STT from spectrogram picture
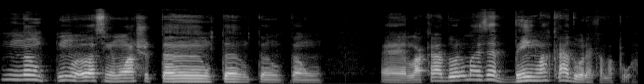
Não, assim, eu não acho tão, tão, tão, tão é, lacradora, mas é bem lacradora aquela porra.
